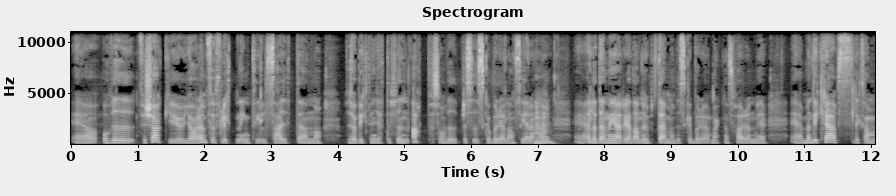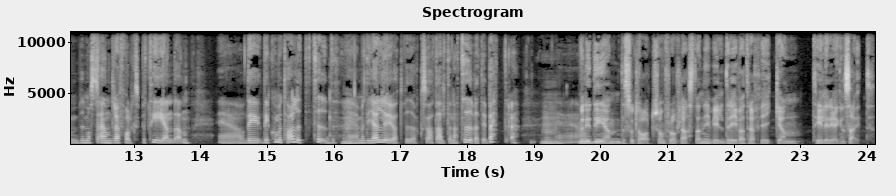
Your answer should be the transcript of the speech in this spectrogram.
Eh, och vi försöker ju göra en förflyttning till sajten och vi har byggt en jättefin app som vi precis ska börja lansera här. Mm. Eller den är redan ute men vi ska börja marknadsföra den mer. Eh, men det krävs liksom, vi måste ändra folks beteenden. Eh, och det, det, kommer ta lite tid. Mm. Eh, men det gäller ju att vi också, att alternativet är bättre. Mm. Eh, Men idén, det såklart som för de flesta, ni vill driva trafiken till er egen sajt.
